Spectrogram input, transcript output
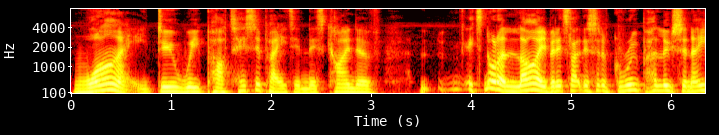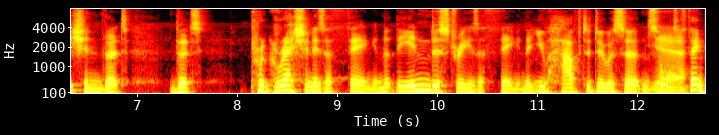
why do we participate in this kind of it's not a lie but it's like this sort of group hallucination that that progression is a thing and that the industry is a thing and that you have to do a certain sort Yeah. of thing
